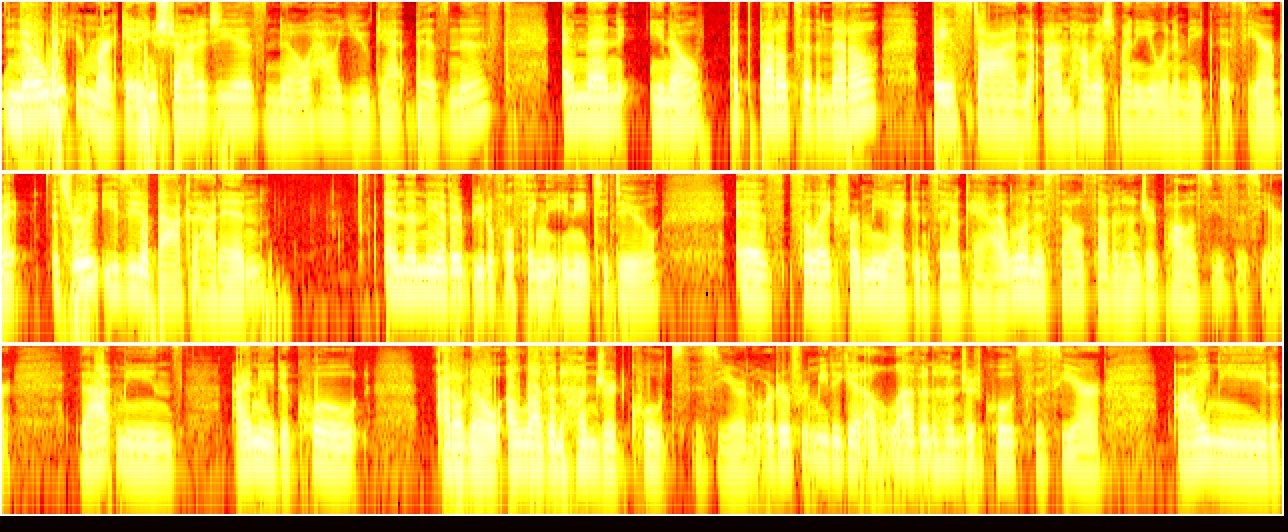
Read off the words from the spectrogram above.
know what your marketing strategy is, know how you get business, and then, you know, put the pedal to the metal based on um, how much money you want to make this year. But it's really easy to back that in. And then the other beautiful thing that you need to do is so, like for me, I can say, okay, I want to sell 700 policies this year. That means I need to quote, I don't know, 1,100 quotes this year. In order for me to get 1,100 quotes this year, I need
